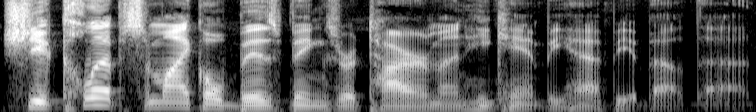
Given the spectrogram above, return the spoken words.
She eclipsed Michael Bisping's retirement. He can't be happy about that.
